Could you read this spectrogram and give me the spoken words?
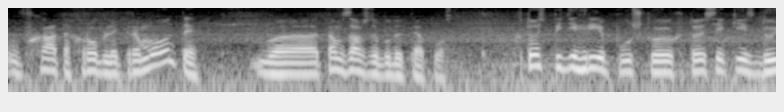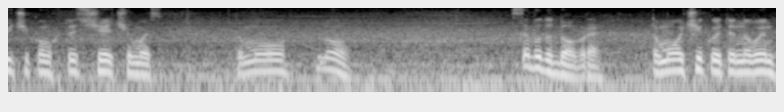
в хатах роблять ремонти, е, там завжди буде тепло. Хтось підігріє пушкою, хтось якийсь дуйчиком, хтось ще чимось. Тому, ну, все буде добре. Тому очікуйте новин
